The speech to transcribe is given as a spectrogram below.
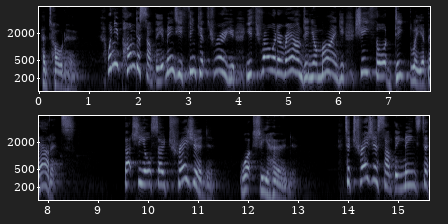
had told her. When you ponder something, it means you think it through, you, you throw it around in your mind. You, she thought deeply about it. But she also treasured what she heard. To treasure something means to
